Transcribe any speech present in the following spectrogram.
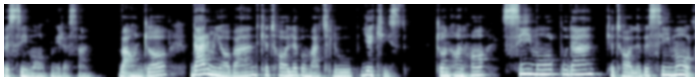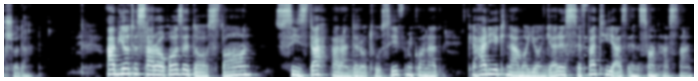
به سی مرغ می رسند و آنجا در میابند که طالب و مطلوب یکیست چون آنها سی مرغ بودند که طالب سی مرغ شدند. ابیات سرآغاز داستان سیزده پرنده را توصیف می کند که هر یک نمایانگر صفتی از انسان هستند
